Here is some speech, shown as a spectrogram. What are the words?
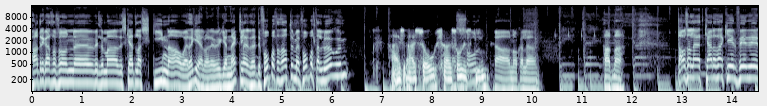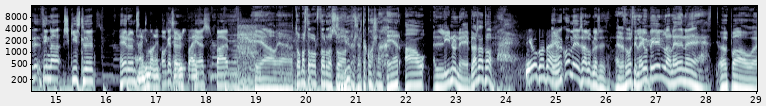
Patrik Allarsson uh, viljum að skella skína á Er það ekki, Helvar? Ef við ekki að negla Þetta er fótbolta þáttur með fótbolta lögum Það er, það er sól, það er sólin skín. Já, nákvæmlega Þarna. Dásanlegt, kæra þakkir fyrir þína skýslu Heyrumst. Ok, sir, yes, bye. Já, já, Tómas Þór Þórðarsson Jú, er þetta gott lag? Er á línunni. Blessaði Tóm Jú, góðan Já, daginn komið þið sæl og blessuð. Heyrðu, Þú ert í leigubíl á leiðinni upp á, uh,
